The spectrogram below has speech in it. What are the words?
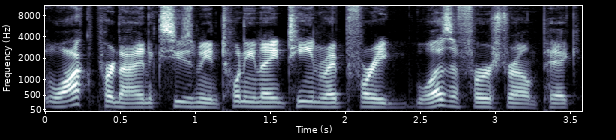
walk per nine, excuse me, in 2019, right before he was a first round pick.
